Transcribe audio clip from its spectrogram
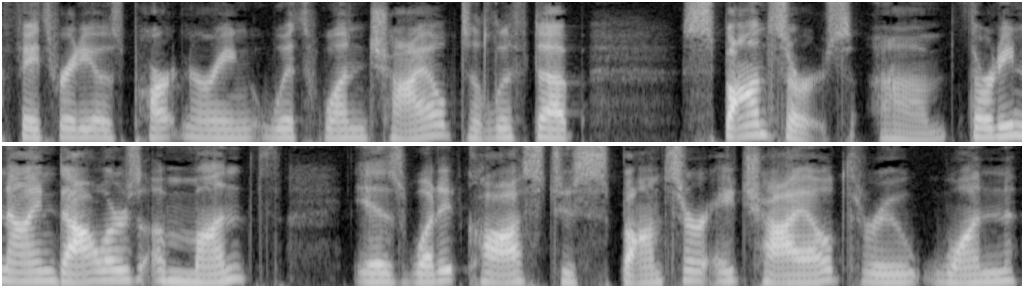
Faith Radio is partnering with One Child to lift up sponsors. Um, $39 a month is what it costs to sponsor a child through One Child.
